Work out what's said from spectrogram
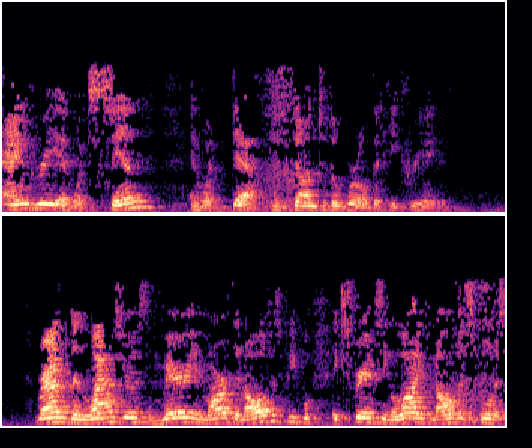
angry at what sin and what death has done to the world that he created. Rather than Lazarus and Mary and Martha and all of his people experiencing life and all of its fullness,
